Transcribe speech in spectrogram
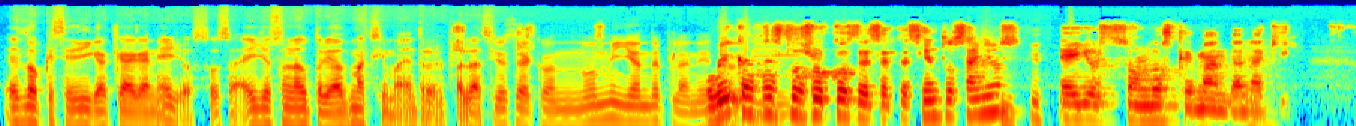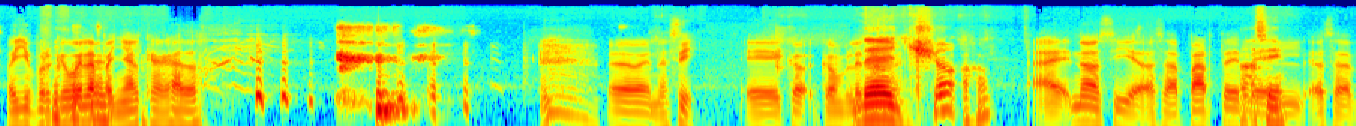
es lo que se diga que hagan ellos. O sea, ellos son la autoridad máxima dentro del palacio. o sea, con un millón de planetas. Ubicas estos rucos de 700 años, ellos son los que mandan aquí. Oye, ¿por qué huele a pañal cagado? Pero bueno, sí. Eh, completamente. De hecho, no, sí, o sea, aparte ah, del, o sea,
